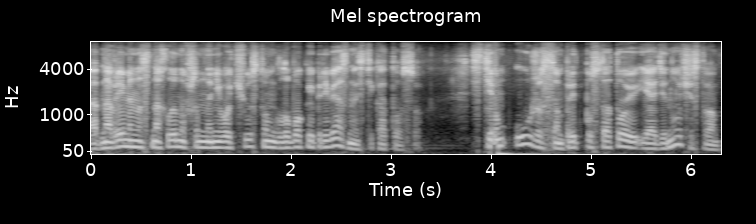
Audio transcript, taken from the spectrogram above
одновременно с нахлынувшим на него чувством глубокой привязанности к Атосу, с тем ужасом пред пустотою и одиночеством,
